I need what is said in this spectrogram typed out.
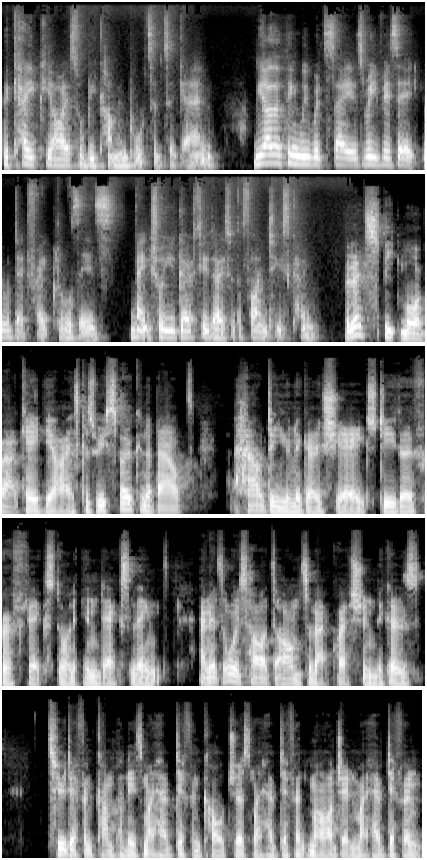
the KPIs will become important again. The other thing we would say is revisit your dead freight clauses. Make sure you go through those with a fine tooth comb. But let's speak more about KPIs because we've spoken about how do you negotiate? Do you go for a fixed or an index linked? And it's always hard to answer that question because two different companies might have different cultures, might have different margin, might have different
